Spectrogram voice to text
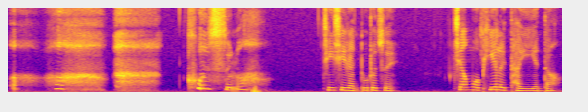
啊啊！困死了！金熙然嘟着嘴，江墨瞥了他一眼，道。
